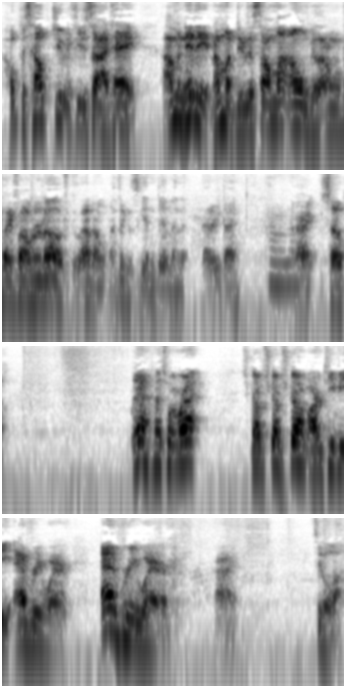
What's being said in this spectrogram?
Hope this helped you. If you decide, hey, I'm an idiot and I'm gonna do this on my own because I don't want to pay five hundred dollars because I don't. I think it's getting dim in it battery time. All right, so yeah, that's where we're at. Scrub, scrub, scrub. RTV everywhere, everywhere. All right. See you a while.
